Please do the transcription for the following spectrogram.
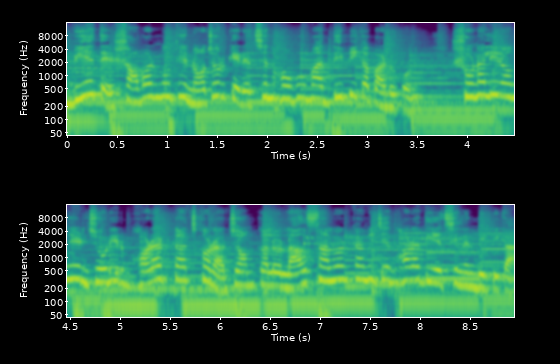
বিয়েতে সবার মধ্যে নজর কেড়েছেন হবু মা দীপিকা পাডুকোন। সোনালী রঙের জোরের ভরাট কাজ করা জমকালো লাল সালোয়ার কামিজে ধরা দিয়েছিলেন দীপিকা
